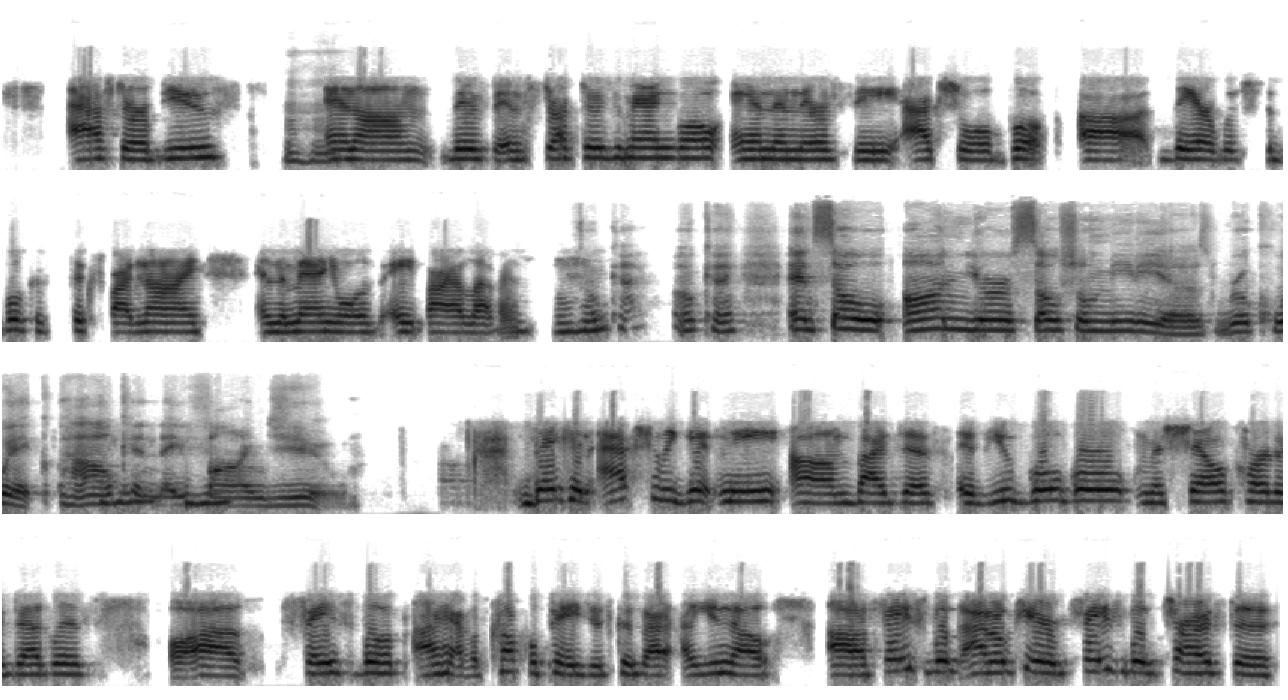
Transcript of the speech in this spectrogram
after abuse. Mm-hmm. And um, there's the instructor's manual, and then there's the actual book uh, there, which the book is six by nine, and the manual is eight by 11 mm-hmm. Okay. Okay. And so on your social medias, real quick, how mm-hmm. can they mm-hmm. find you? They can actually get me um, by just, if you Google Michelle Carter Douglass, uh, Facebook, I have a couple pages because I, you know, uh, Facebook, I don't care. Facebook tries to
